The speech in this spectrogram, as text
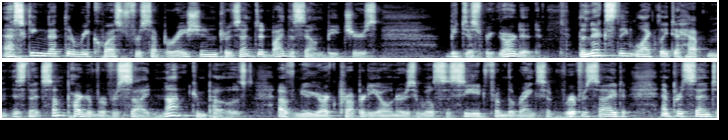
asking that the request for separation presented by the Sound Beachers be disregarded. The next thing likely to happen is that some part of Riverside not composed of New York property owners will secede from the ranks of Riverside and present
